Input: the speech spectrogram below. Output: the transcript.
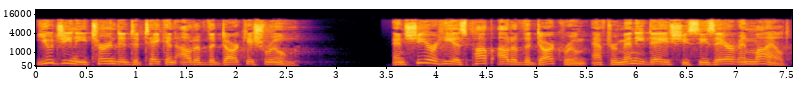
Eugenie turned into taken out of the darkish room. And she or he has pop out of the dark room after many days she sees air and mild.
